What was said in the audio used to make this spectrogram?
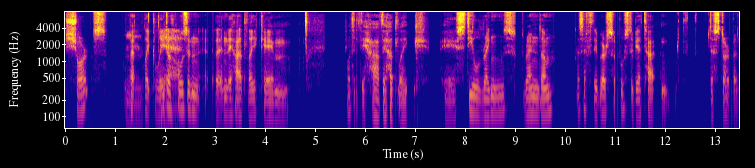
shorts, but Mm, like lederhosen, and they had like um, what did they have? They had like uh, steel rings round them, as if they were supposed to be attacked. Disturbing.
